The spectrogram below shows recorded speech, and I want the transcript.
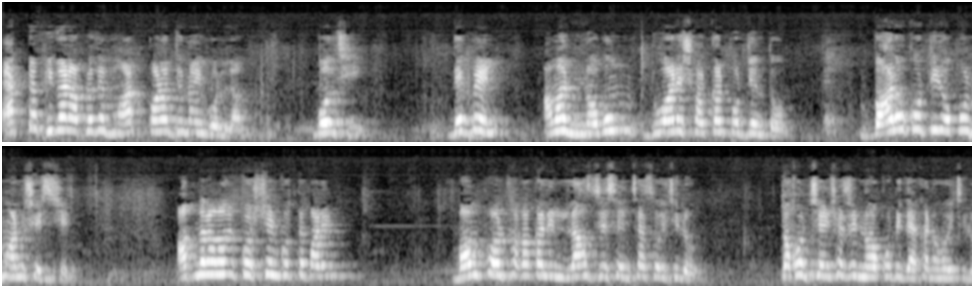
একটা ফিগার আপনাদের মার্ক করার জন্য আমি বললাম। বলছি, দেখবেন আমার নবম দুয়ারে সরকার পর্যন্ত বারো কোটির ওপর মানুষ এসছেন। আপনারা আমাকে কোশ্চেন করতে পারেন। বামফ্রন্ট থাকাকালীন লাস্ট যে সেন্সাস হয়েছিল তখন সেন্সাসে ন কোটি দেখানো হয়েছিল।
